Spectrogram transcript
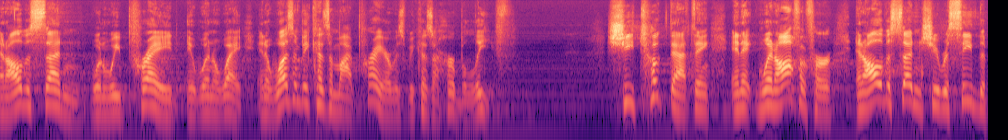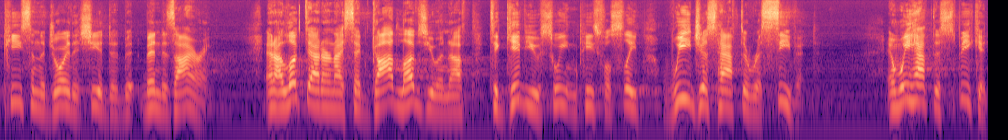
And all of a sudden, when we prayed, it went away. And it wasn't because of my prayer, it was because of her belief. She took that thing and it went off of her, and all of a sudden, she received the peace and the joy that she had been desiring. And I looked at her and I said, God loves you enough to give you sweet and peaceful sleep. We just have to receive it and we have to speak it.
